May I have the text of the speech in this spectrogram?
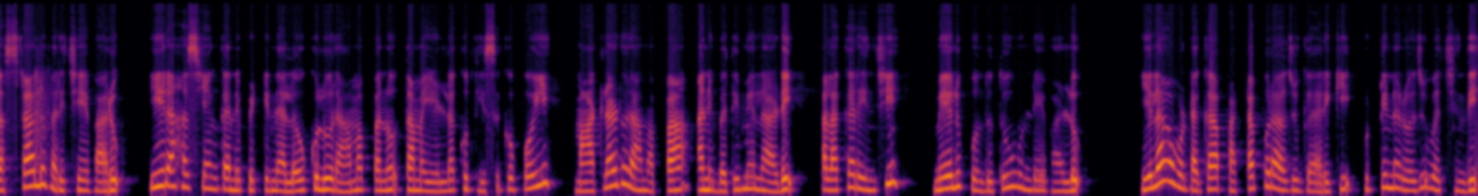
కష్టాలు మరిచేవారు. ఈ రహస్యం కనిపెట్టిన లోకులు రామప్పను తమ ఇళ్ళకు తీసుకుపోయి మాట్లాడు రామప్ప అని బతిమెలాడి పలకరించి మేలు పొందుతూ ఉండేవాళ్ళు ఇలా ఉండగా పట్టపురాజు గారికి పుట్టినరోజు వచ్చింది.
